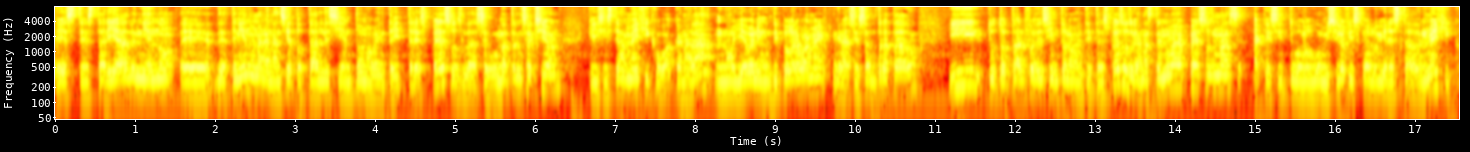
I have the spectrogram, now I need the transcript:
este, estarías vendiendo, eh, teniendo una ganancia total de 193 pesos. La segunda transacción que hiciste a México o a Canadá no lleva ningún tipo de gravamen gracias al tratado y tu total fue de 193 pesos. Ganaste 9 pesos más a que si tu domicilio fiscal hubiera estado en México.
